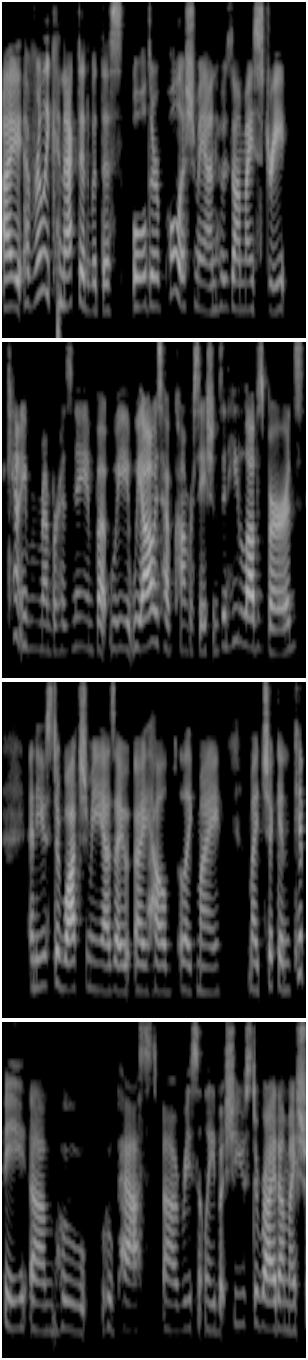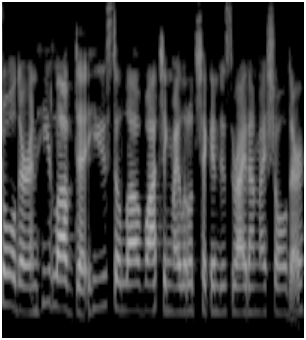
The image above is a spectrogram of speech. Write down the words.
I have really connected with this older Polish man who's on my street. I can't even remember his name, but we we always have conversations, and he loves birds. And he used to watch me as I I held like my my chicken Kippy, um, who who passed uh, recently, but she used to ride on my shoulder, and he loved it. He used to love watching my little chicken just ride on my shoulder.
